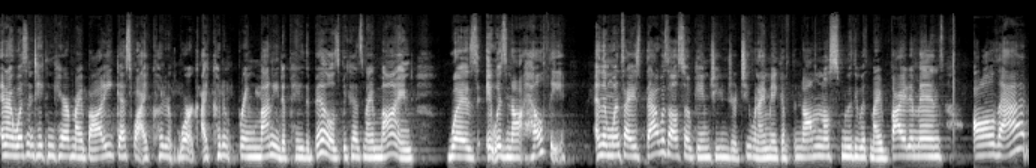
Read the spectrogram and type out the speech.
and I wasn't taking care of my body. Guess what? I couldn't work. I couldn't bring money to pay the bills because my mind was, it was not healthy. And then once I, that was also a game changer too. When I make a phenomenal smoothie with my vitamins, all that,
